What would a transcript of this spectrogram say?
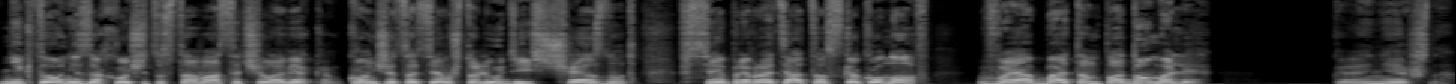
Никто не захочет оставаться человеком. Кончится тем, что люди исчезнут, все превратятся в скакунов. Вы об этом подумали? Конечно.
